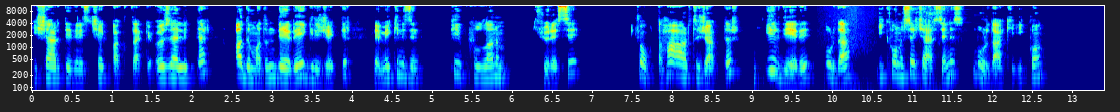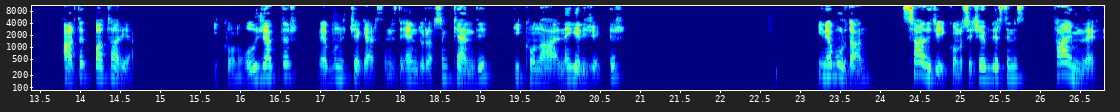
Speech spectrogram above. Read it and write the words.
işaretlediğiniz checkbox'taki özellikler adım adım devreye girecektir ve Mac'inizin pil kullanım süresi çok daha artacaktır. Bir diğeri burada ikonu seçerseniz buradaki ikon artık batarya ikonu olacaktır ve bunu çekerseniz de Endurance'ın kendi ikonu haline gelecektir. Yine buradan sadece ikonu seçebilirsiniz. Time left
